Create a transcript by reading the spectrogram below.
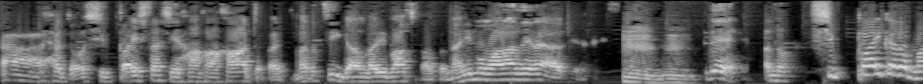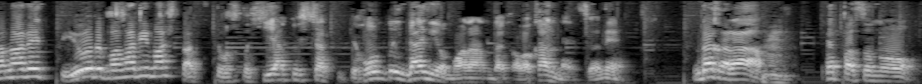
ああ、社長失敗したし、はははとか、また次頑張りますとかと何も学んでないわけじゃないですか。うんうん、で、あの、失敗から学べっていろいろ学びましたって言ってもちょっと飛躍しちゃってて、本当に何を学んだかわかんないんですよね。だから、うん、やっぱその、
